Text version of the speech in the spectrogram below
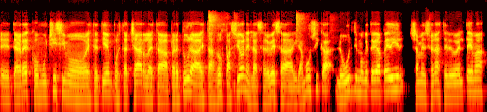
eh, te agradezco muchísimo este tiempo, esta charla, esta apertura a estas dos pasiones, la cerveza y la música. Lo último que te voy a pedir, ya mencionaste del tema,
